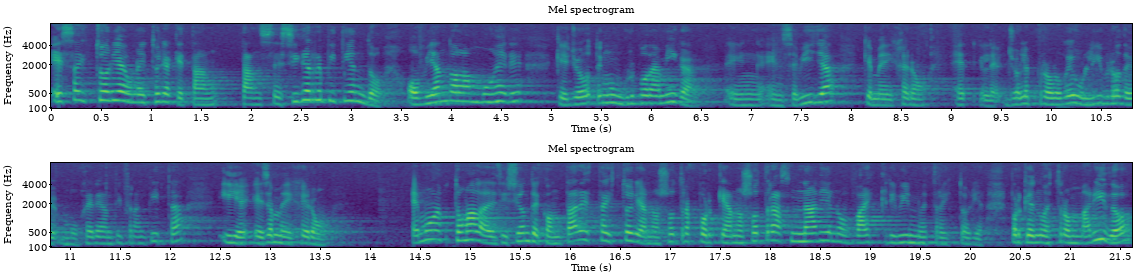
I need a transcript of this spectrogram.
Esa historia es una historia que tan, se sigue repitiendo, obviando a las mujeres, que yo tengo un grupo de amigas en, Sevilla que me dijeron, eh, yo les prologué un libro de mujeres antifranquistas y ellas me dijeron, hemos tomado la decisión de contar esta historia a nosotras porque a nosotras nadie nos va a escribir nuestra historia, porque nuestros maridos,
